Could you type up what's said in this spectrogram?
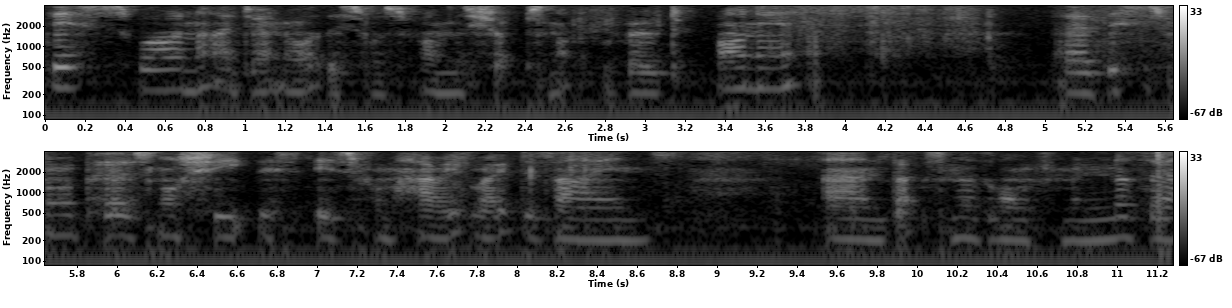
this one. I don't know what this was from. The shop's not wrote on it. Uh, this is from a personal sheet. This is from Harriet Wright Designs. And that's another one from another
